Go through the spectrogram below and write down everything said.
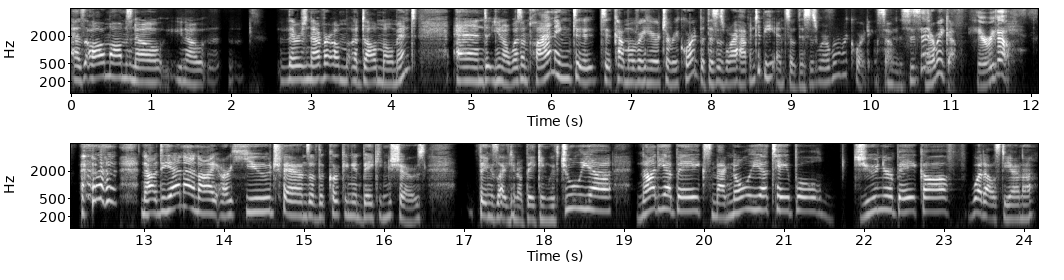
as all moms know, you know, there's never a, a, dull moment and you know wasn't planning to to come over here to record but this is where i happen to be and so this is where we're recording so this is it there we go here we go now, Diana and I are huge fans of the cooking and baking shows. Things like, you know, Baking with Julia, Nadia Bakes, Magnolia Table, Junior Bake Off. What else, Diana?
